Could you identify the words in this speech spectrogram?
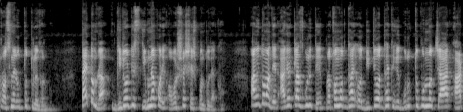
প্রশ্নের উত্তর তুলে ধরব। তাই তোমরা ভিডিওটি স্কিপ না করে অবশ্যই শেষ পর্যন্ত দেখো। আমি তোমাদের আগের ক্লাসগুলিতে প্রথম অধ্যায় ও দ্বিতীয় অধ্যায় থেকে গুরুত্বপূর্ণ চার, আট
